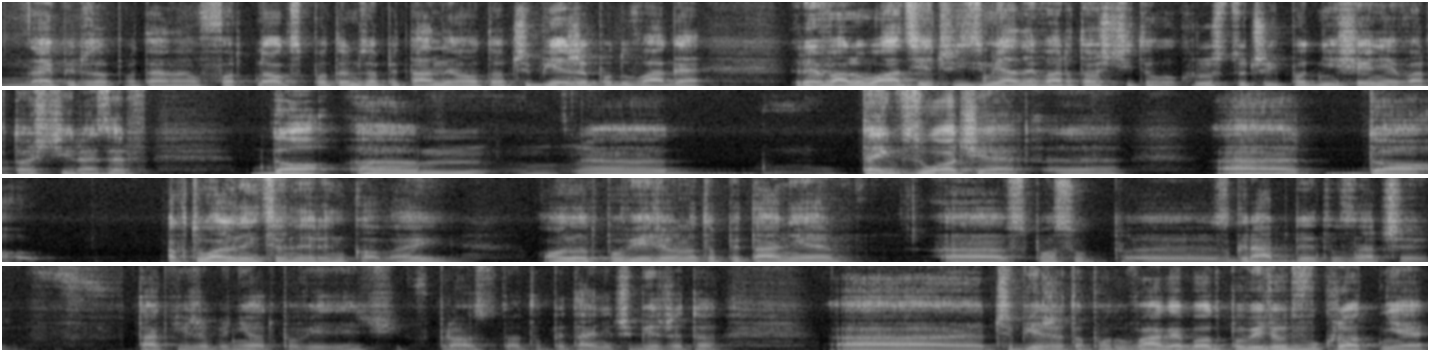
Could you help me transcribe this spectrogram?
najpierw zapytany o Fort Knox, potem zapytany o to, czy bierze pod uwagę rewaluację, czyli zmianę wartości tego kruszcu, czyli podniesienie wartości rezerw do e, tej w złocie e, do aktualnej ceny rynkowej. On odpowiedział na to pytanie e, w sposób e, zgrabny, to znaczy taki, żeby nie odpowiedzieć wprost na to pytanie, czy bierze to, e, czy bierze to pod uwagę, bo odpowiedział dwukrotnie,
